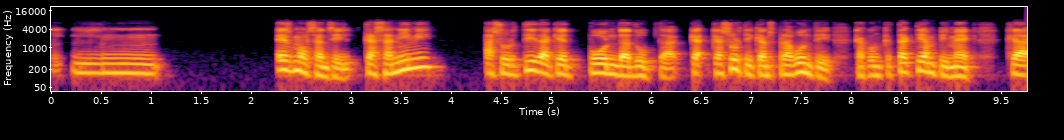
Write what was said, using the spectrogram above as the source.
mm, és molt senzill. Que s'animi a sortir d'aquest punt de dubte, que, que surti, que ens pregunti, que contacti amb PIMEC, que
